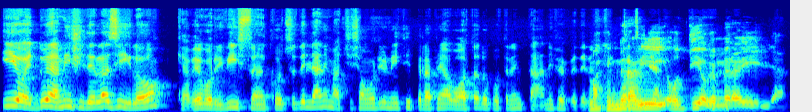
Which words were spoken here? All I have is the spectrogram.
io e due amici dell'asilo, che avevo rivisto nel corso degli anni, ma ci siamo riuniti per la prima volta dopo 30 anni per vedere. Ma che meraviglia, oddio che meraviglia.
